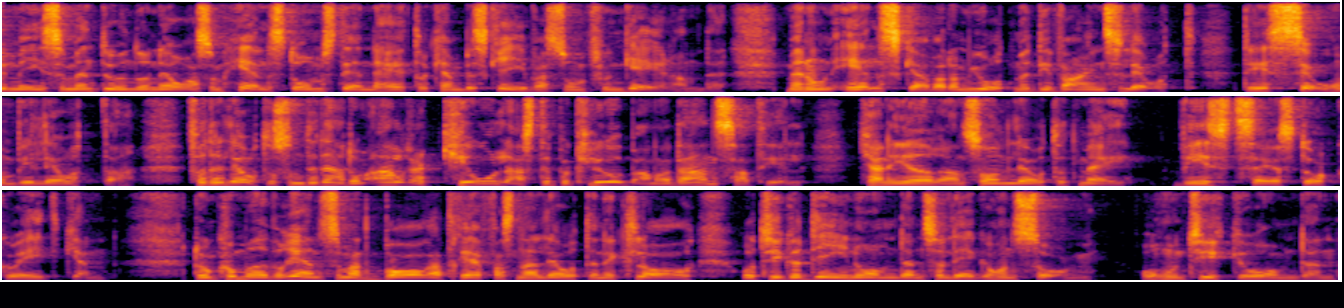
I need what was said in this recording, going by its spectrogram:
personkemi som inte under några som helst omständigheter kan beskrivas som fungerande. Men hon älskar vad de gjort med Divines låt. Det är så hon vill låta. För det låter som det där de allra coolaste på klubbarna dansar till. Kan ni göra en sån låt åt mig? Visst, säger Stock och Aitken. De kommer överens om att bara träffas när låten är klar och tycker Dean om den så lägger hon sång. Och hon tycker om den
